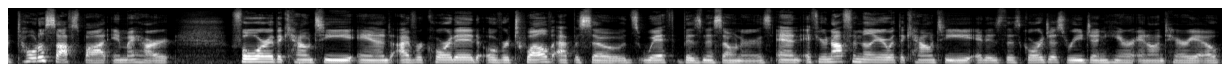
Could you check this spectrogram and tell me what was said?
a total soft spot in my heart for the county, and I've recorded over 12 episodes with business owners. And if you're not familiar with the county, it is this gorgeous region here in Ontario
